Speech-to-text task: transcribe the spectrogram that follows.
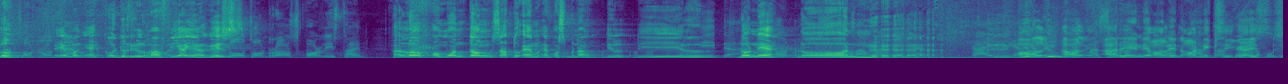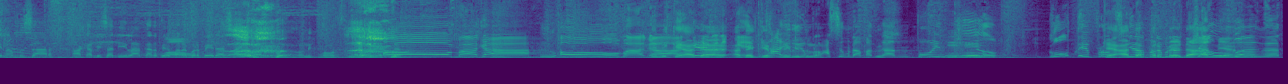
Loh, emang Eko the real mafia ya, guys? Halo, Om Montong 1M Evos menang. Deal, deal. Don ya, Don. All akan in- all- masuk hari ini all in. Onyx sih, guys. Kemungkinan besar akan bisa dilanggar daripada berbeda. Nah, Onik powerful banget. Oh my god. Oh my god. Ini kayak ada- ada gapnya gitu loh, berhasil mendapatkan poin kill. Gold team Kayak ada perbedaan yang- banget.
